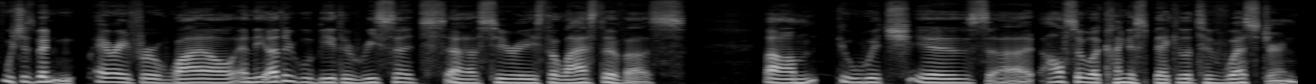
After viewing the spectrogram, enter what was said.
which has been airing for a while, and the other would be the recent uh, series, The Last of Us, um, which is uh, also a kind of speculative Western.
